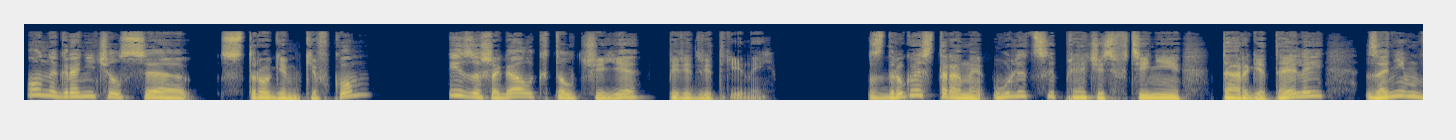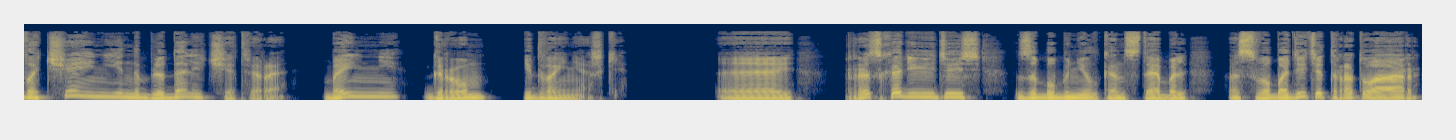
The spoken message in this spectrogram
он ограничился строгим кивком и зашагал к толчее перед витриной. С другой стороны улицы, прячась в тени таргетелей, за ним в отчаянии наблюдали четверо — Бенни, Гром и двойняшки. «Эй, расходитесь!» — забубнил констебль. «Освободите тротуар!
